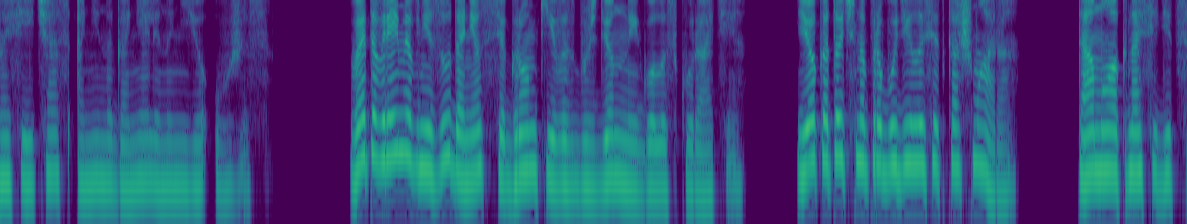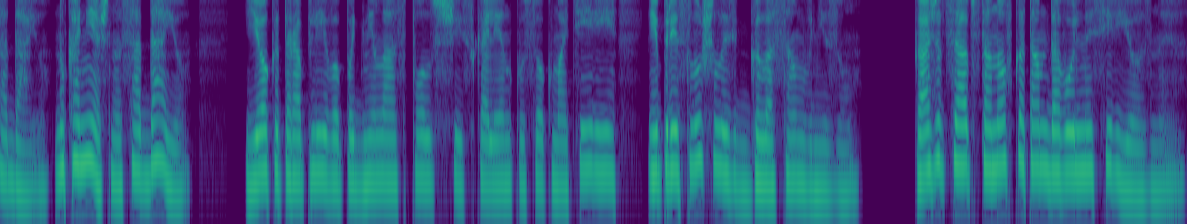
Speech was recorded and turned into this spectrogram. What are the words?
но сейчас они нагоняли на нее ужас. В это время внизу донесся громкий и возбужденный голос Курати. Йока точно пробудилась от кошмара. Там у окна сидит Садаю. Ну, конечно, Садаю. Йока торопливо подняла сползший с колен кусок материи и прислушалась к голосам внизу. Кажется, обстановка там довольно серьезная.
